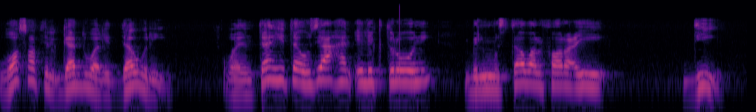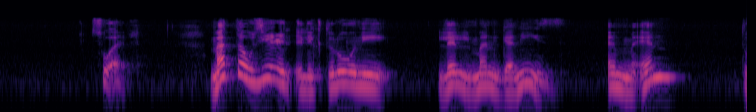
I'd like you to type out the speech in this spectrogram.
وسط الجدول الدوري وينتهي توزيعها الإلكتروني بالمستوى الفرعي D. سؤال ما التوزيع الإلكتروني للمنجنيز Mn25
